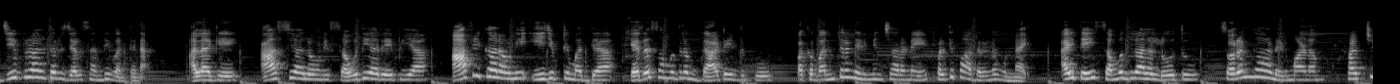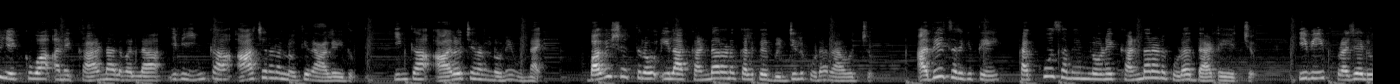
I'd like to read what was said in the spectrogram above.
జిబ్రాల్టర్ జలసంధి వంతెన అలాగే ఆసియాలోని సౌదీ అరేబియా ఆఫ్రికాలోని ఈజిప్ట్ మధ్య ఎర్ర సముద్రం దాటేందుకు ఒక వంతెన నిర్మించాలనే ప్రతిపాదనలు ఉన్నాయి. అయితే సముద్రాల లోతు సొరంగాల నిర్మాణం ఖర్చు ఎక్కువ అనే కారణాల వల్ల ఇవి ఇంకా ఆచరణలోకి రాలేదు. ఇంకా ఆలోచనల్లోనే ఉన్నాయి. భవిష్యత్తులో ఇలా ఖండాలను కలిపే బ్రిడ్జిలు కూడా రావచ్చు. అదే జరిగితే తక్కువ సమయంలోనే ఖండాలను కూడా దాటేయచ్చు. ఇవి ప్రజలు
